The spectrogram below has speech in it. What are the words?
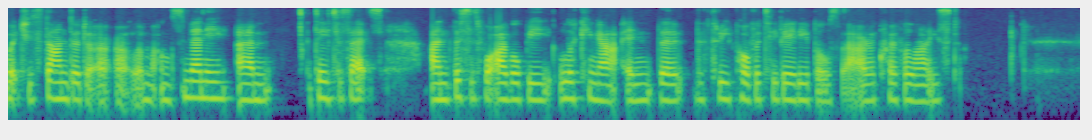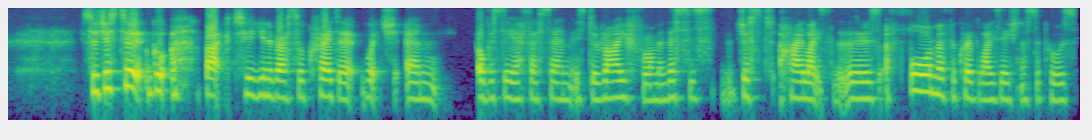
which is standard amongst many um, data sets. And this is what I will be looking at in the, the three poverty variables that are equivalized. So just to go back to universal credit, which um, obviously FSM is derived from, and this is just highlights that there is a form of equivalisation, I suppose,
